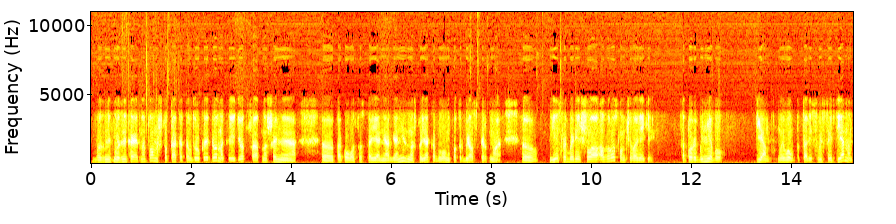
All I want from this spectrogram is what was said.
возникает на том, что как это вдруг ребенок и идет соотношение э, такого состояния организма, что якобы он употреблял спиртное. Э, если бы речь шла о взрослом человеке, который бы не был пьян, но его пытались выставить пьяным,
